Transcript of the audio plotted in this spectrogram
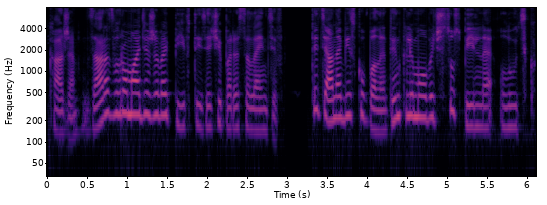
Каже, зараз в громаді живе пів тисячі переселенців. Тетяна Біскуп, Валентин Клімович, Суспільне, Луцьк.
